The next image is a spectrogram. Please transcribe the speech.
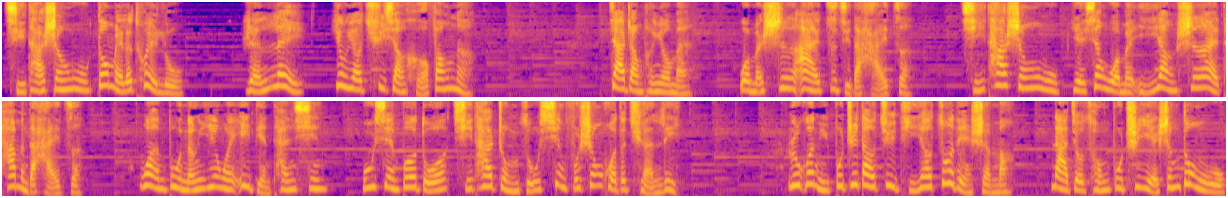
其他生物都没了退路，人类又要去向何方呢？家长朋友们，我们深爱自己的孩子，其他生物也像我们一样深爱他们的孩子，万不能因为一点贪心，无限剥夺其他种族幸福生活的权利。如果你不知道具体要做点什么，那就从不吃野生动物、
